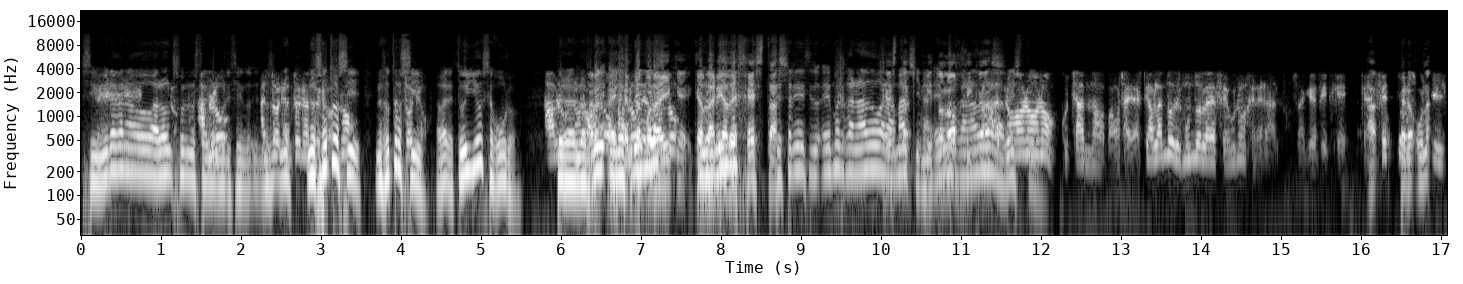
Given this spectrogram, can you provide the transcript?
Si hubiera ganado Alonso no estaríamos diciendo. Nos- Antonio, no- Antonio, nosotros sí, nosotros sí. A ver, tú y yo seguro. Hablo- Pero los, hay los gente por ahí que, hablaría de Se gestas. estaría diciendo, hemos ganado a la máquina, hemos mitológicas. ganado a la No, no, no, escuchad, no, vamos allá. Estoy hablando del mundo de la F1 en general. O sea, quiero decir que, Ah, efectos, pero una... el-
